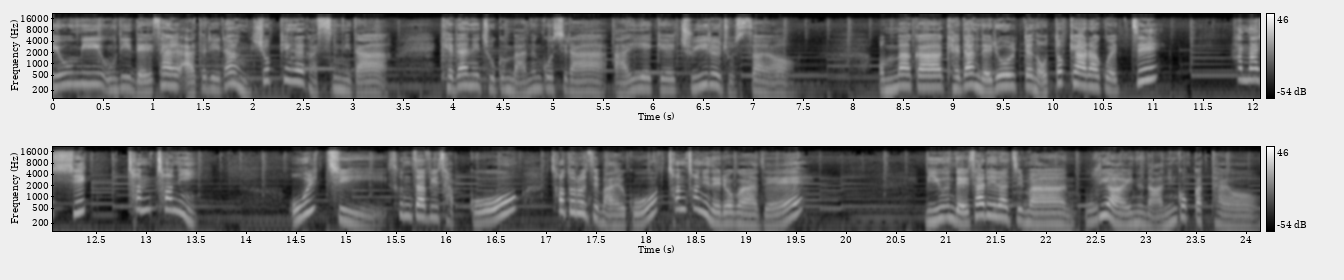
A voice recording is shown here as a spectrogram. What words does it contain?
귀요미 우리 4살 아들이랑 쇼핑을 갔습니다. 계단이 조금 많은 곳이라 아이에게 주의를 줬어요. 엄마가 계단 내려올 땐 어떻게 하라고 했지? 하나씩 천천히. 옳지. 손잡이 잡고 서두르지 말고 천천히 내려가야 돼. 미운 4살이라지만 우리 아이는 아닌 것 같아요.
